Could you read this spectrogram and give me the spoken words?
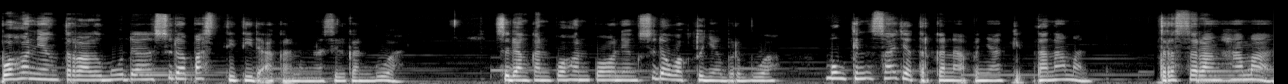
Pohon yang terlalu muda sudah pasti tidak akan menghasilkan buah. Sedangkan pohon-pohon yang sudah waktunya berbuah mungkin saja terkena penyakit tanaman, terserang hama,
